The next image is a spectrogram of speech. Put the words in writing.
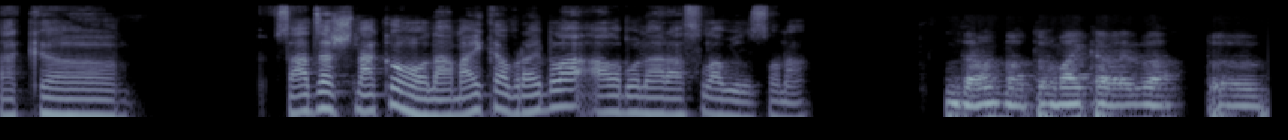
Tak uh, vsádzaš na koho? Na Majka Vrabla alebo na Russella Wilsona? Dám na toho Majka Vreba. To,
